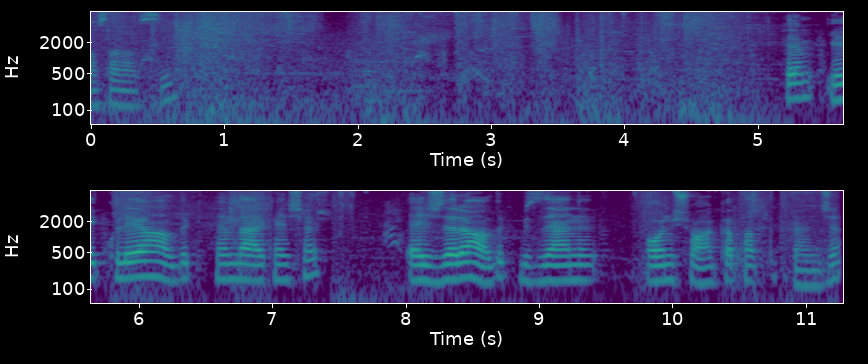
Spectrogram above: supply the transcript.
hasar atsın. Hem ilk kuleyi aldık hem de arkadaşlar Ejder'i aldık. Biz yani onu şu an kapattık bence.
